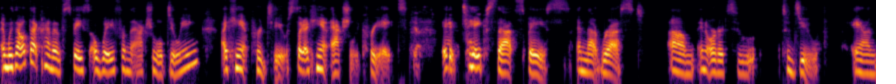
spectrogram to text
And without that kind of space away from the actual doing, I can't produce. Like I can't actually create. Yes. It takes that space and that rest um, in order to to do and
